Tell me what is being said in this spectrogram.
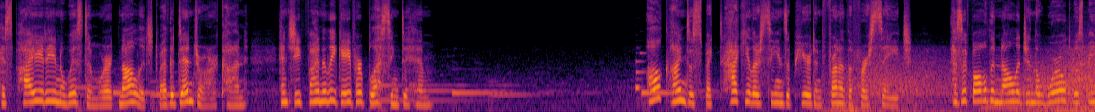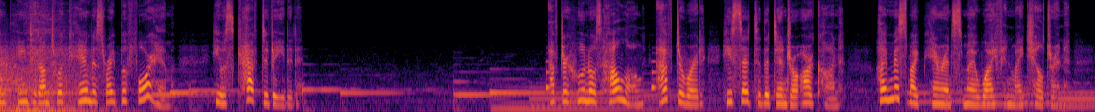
His piety and wisdom were acknowledged by the Dendro Archon, and she finally gave her blessing to him. All kinds of spectacular scenes appeared in front of the first sage, as if all the knowledge in the world was being painted onto a canvas right before him. He was captivated. After who knows how long, afterward, he said to the Dendro Archon, I miss my parents, my wife, and my children.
